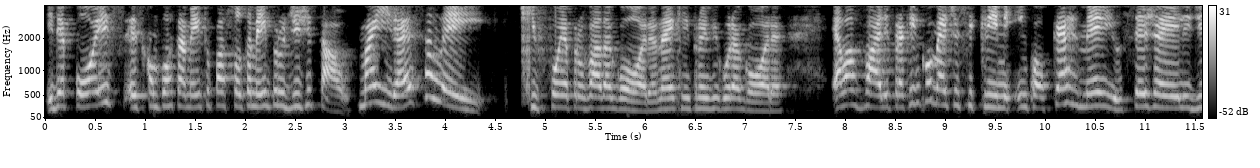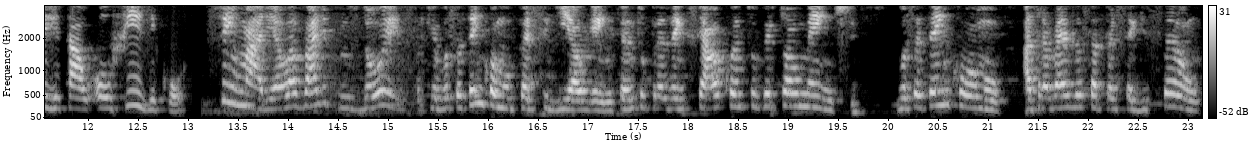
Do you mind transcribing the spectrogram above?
e depois esse comportamento passou também para o digital. Maíra, essa lei que foi aprovada agora, né, que entrou em vigor agora, ela vale para quem comete esse crime em qualquer meio, seja ele digital ou físico? Sim, Mari, ela vale para os dois, porque você tem como perseguir alguém tanto presencial quanto virtualmente. Você tem como, através dessa perseguição,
